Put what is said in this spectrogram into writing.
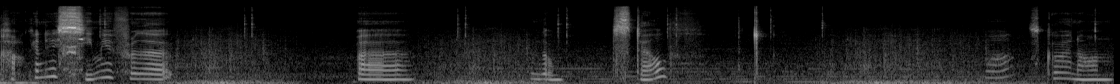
How can they see me through the uh the stealth? What's going on?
